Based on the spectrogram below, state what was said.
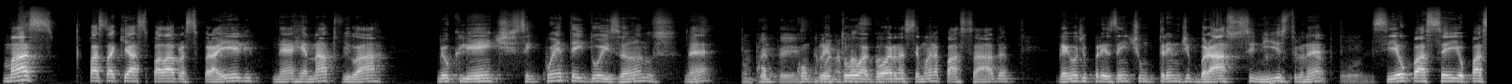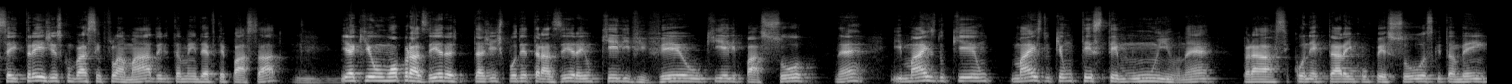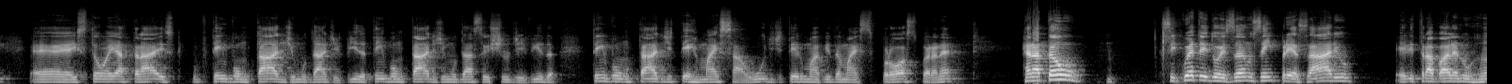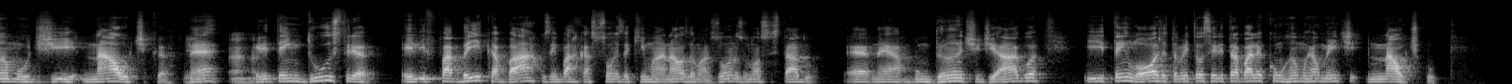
Mas, passar aqui as palavras para ele, né? Renato Vilar, meu cliente, 52 anos, né? Completei completou agora na semana passada ganhou de presente um treino de braço sinistro, né? Se eu passei, eu passei três dias com o braço inflamado, ele também deve ter passado. Uhum. E aqui um maior prazer da gente poder trazer aí o que ele viveu, o que ele passou, né? E mais do que um, mais do que um testemunho, né? Para se conectar aí com pessoas que também é, estão aí atrás, têm vontade de mudar de vida, têm vontade de mudar seu estilo de vida, têm vontade de ter mais saúde, de ter uma vida mais próspera, né? Renatão, 52 anos, empresário, ele trabalha no ramo de náutica, Isso, né? Uhum. Ele tem indústria, ele fabrica barcos, embarcações aqui em Manaus, Amazonas, o nosso estado é né, abundante de água, e tem loja também, então assim, ele trabalha com o ramo realmente náutico.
